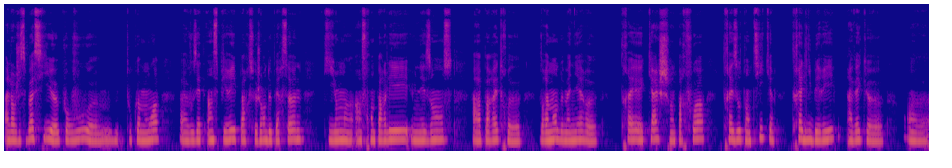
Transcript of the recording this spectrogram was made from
Alors je ne sais pas si euh, pour vous, euh, tout comme moi, euh, vous êtes inspiré par ce genre de personnes qui ont un franc-parler, une aisance à apparaître vraiment de manière très cash, hein, parfois très authentique, très libérée, avec, on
